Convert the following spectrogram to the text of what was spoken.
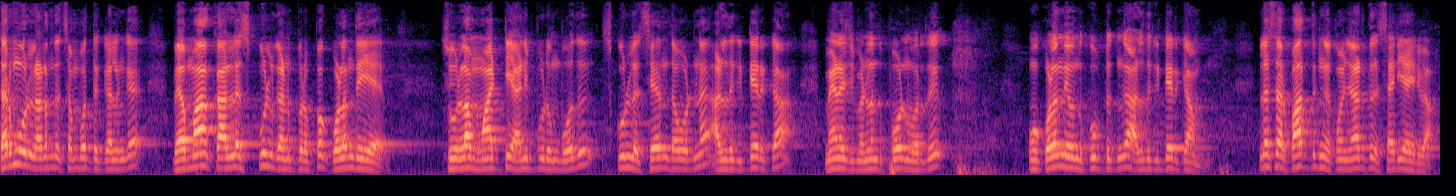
தர்மூரில் நடந்த சம்பவத்தை கேளுங்க. வேகமாக காலைல ஸ்கூலுக்கு அனுப்புகிறப்போ குழந்தைய ஷூலாம் மாட்டி அனுப்பிவிடும்போது ஸ்கூலில் சேர்ந்த உடனே அழுதுகிட்டே இருக்கான். மேனேஜ்மெண்ட்லேருந்து ஃபோன் வருது. உங்கள் குழந்தைய வந்து கூப்பிட்டுக்குங்க அழுதுகிட்டே இருக்கான். இல்லை சார் பார்த்துங்க கொஞ்ச நேரத்தில் சரியாயிருவான்.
